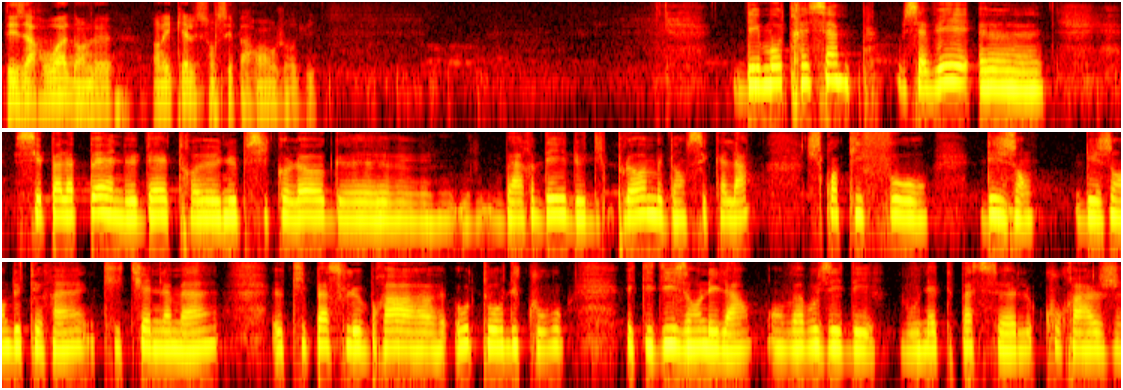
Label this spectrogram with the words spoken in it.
désarroi dans, le, dans lesquels sont ses parents aujourd'hui. Des mots très simples. Vous savez, euh, c'est pas la peine d'être une psychologue euh, bardée de diplômes dans ces cas-là. Je crois qu'il faut des gens, des gens de terrain qui tiennent la main, euh, qui passent le bras autour du cou et qui disent on est là, on va vous aider, vous n'êtes pas seul, courage.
